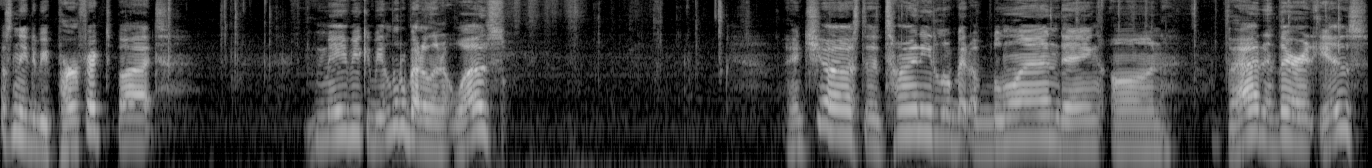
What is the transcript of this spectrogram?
Doesn't need to be perfect, but maybe it could be a little better than it was. And just a tiny little bit of blending on that, and there it is.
